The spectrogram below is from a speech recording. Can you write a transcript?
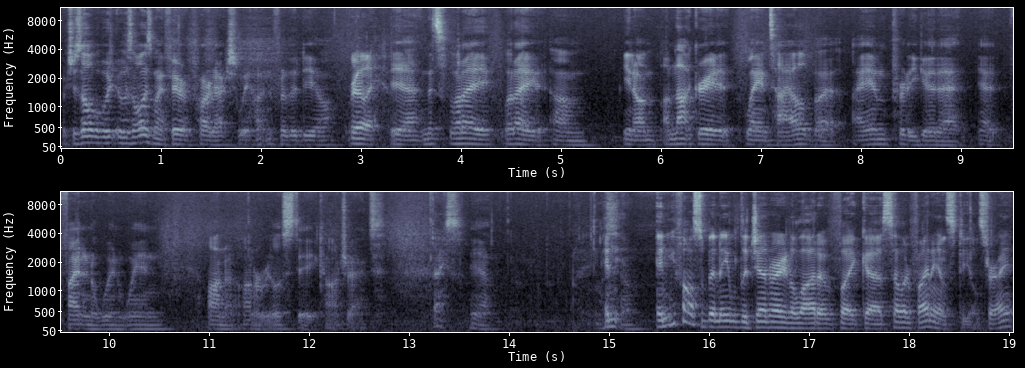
which is all it was always my favorite part actually hunting for the deal. Really. Yeah, and that's what I what I um you know I'm, I'm not great at laying tile, but I am pretty good at, at finding a win win on a on a real estate contract. Nice. Yeah. And So- and you've also been able to generate a lot of like uh, seller finance deals, right?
